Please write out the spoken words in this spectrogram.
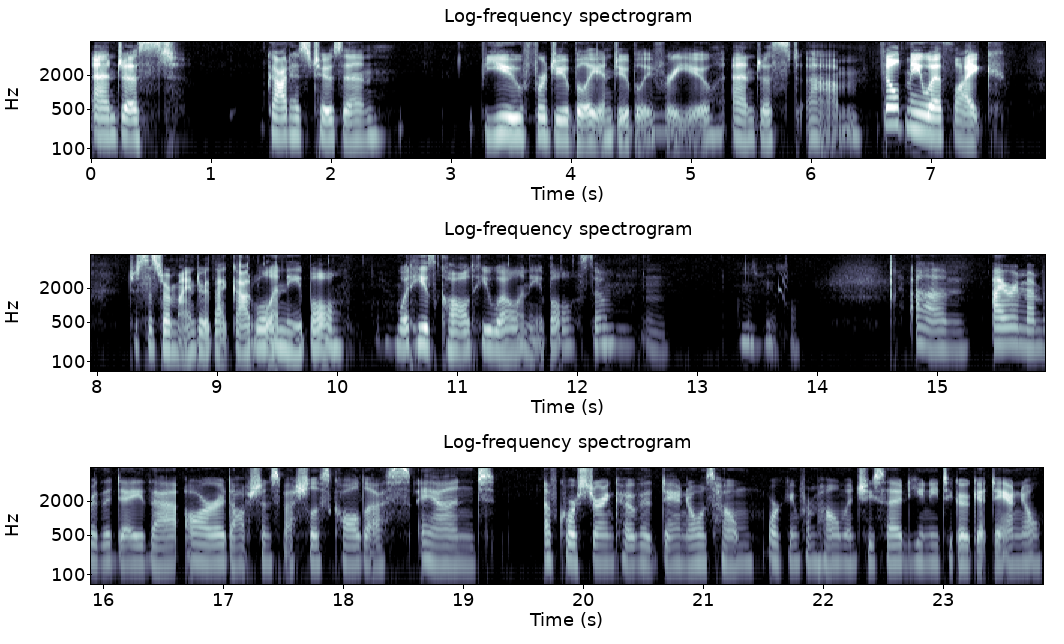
and just God has chosen you for Jubilee and Jubilee for you, and just um, filled me with like just this reminder that God will enable what He's called. He will enable. So That's beautiful Um, I remember the day that our adoption specialist called us, and of course, during COVID, Daniel was home working from home, and she said, You need to go get Daniel.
